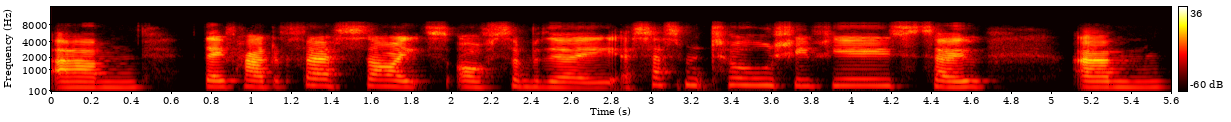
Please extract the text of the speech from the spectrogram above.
Um, they've had first sights of some of the assessment tools you've used. So um,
